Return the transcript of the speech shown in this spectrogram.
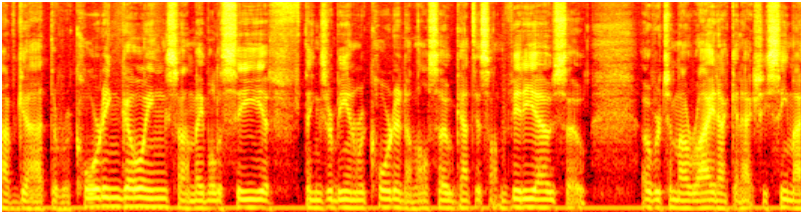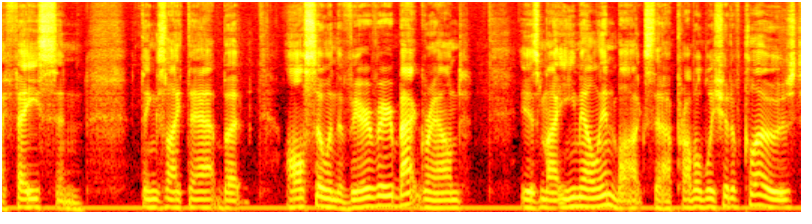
I've got the recording going, so I'm able to see if things are being recorded. I've also got this on video, so over to my right, I can actually see my face and things like that. But also in the very, very background, is my email inbox that I probably should have closed.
